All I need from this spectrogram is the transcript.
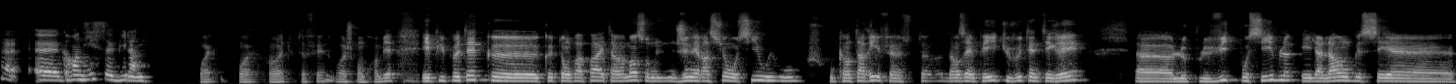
grandissent bilingues. Ouais, ouais, ouais, tout à fait. Ouais, je comprends bien. Et puis peut-être que, que, ton papa et ta maman sont d'une génération aussi où, quand tu arrives dans un pays, tu veux t'intégrer euh, le plus vite possible et la langue, c'est un,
